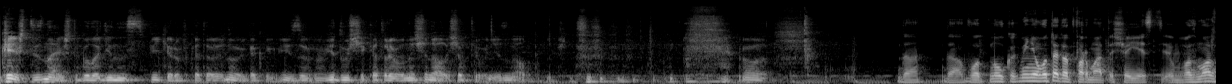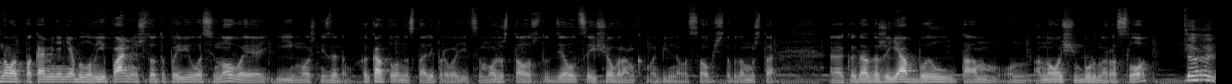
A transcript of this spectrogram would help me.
Конечно, ты знаешь, ты был один из спикеров, который, ну, как из ведущих, который его начинал, еще бы ты его не знал, конечно. Да, да, вот, ну, как минимум вот этот формат еще есть. Возможно, вот пока меня не было в ЕПАМе, что-то появилось новое, и, может, не знаю, там, хакатоны стали проводиться, может, стало что-то делаться еще в рамках мобильного сообщества, потому что, э, когда даже я был там, он, оно очень бурно росло, да,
